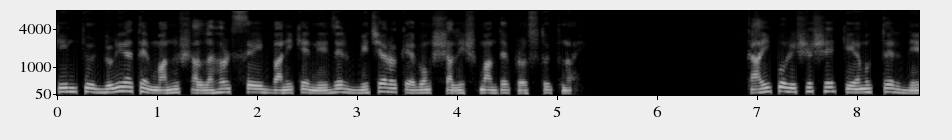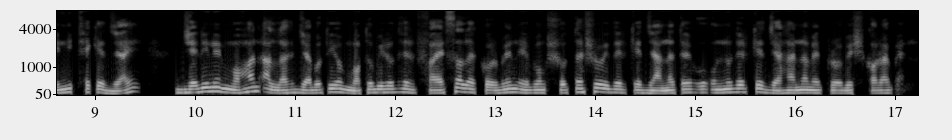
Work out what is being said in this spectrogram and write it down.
কিন্তু দুনিয়াতে মানুষ আল্লাহর সেই বাণীকে নিজের বিচারক এবং সালিশ মানতে প্রস্তুত নয়। তাই পরিশেষে কিয়ামতের দিনই থেকে যায়, যেদিনে মহান আল্লাহ যাবতীয় মতবিরোধের ফয়সালা করবেন এবং সত্যাসরীদেরকে জানাতে ও অন্যদেরকে জাহান্নামে প্রবেশ করাবেন।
